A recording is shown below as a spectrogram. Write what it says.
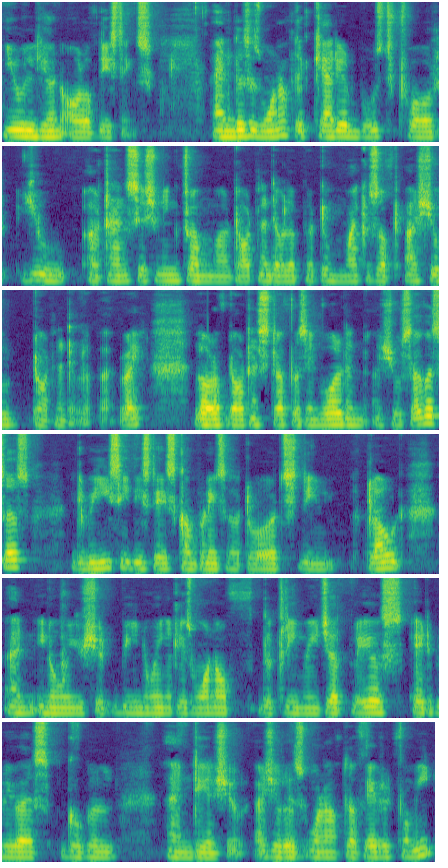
you will learn all of these things and this is one of the career boost for you uh, transitioning from uh, .NET developer to Microsoft Azure .NET developer, right? A lot of .NET stuff is involved in Azure services. It'll be easy these days. Companies are towards the cloud, and you know you should be knowing at least one of the three major players: AWS, Google, and the Azure. Azure is one of the favorite for me,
